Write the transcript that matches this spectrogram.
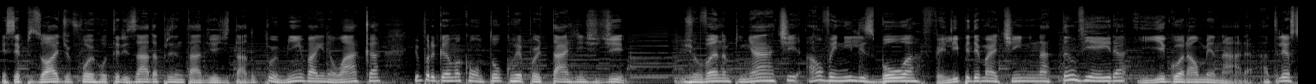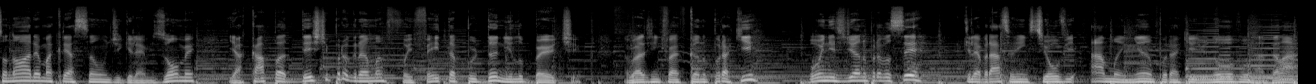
Esse episódio foi roteirizado, apresentado e editado por mim, Wagner Waka, e o programa contou com reportagens de Giovanna Pinhatti, Alveni Lisboa, Felipe De Martini, Natan Vieira e Igor Almenara. A trilha sonora é uma criação de Guilherme Zomer e a capa deste programa foi feita por Danilo Berti. Agora a gente vai ficando por aqui. Bom início de ano para você. Aquele abraço, a gente se ouve amanhã por aqui de novo. Até lá.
